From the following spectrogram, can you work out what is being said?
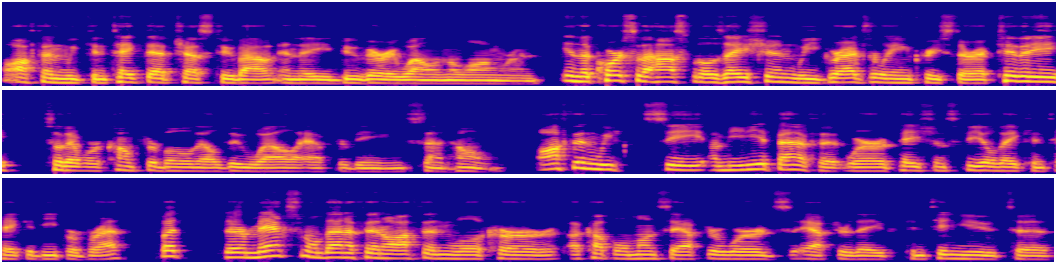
often we can take that chest tube out and they do very well in the long run. In the course of the hospitalization, we gradually increase their activity so that we're comfortable they'll do well after being sent home. Often we see immediate benefit where patients feel they can take a deeper breath, but their maximal benefit often will occur a couple of months afterwards after they've continued to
